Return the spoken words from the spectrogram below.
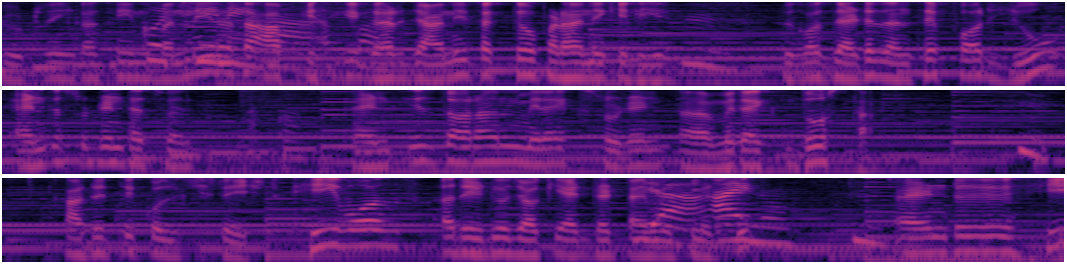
ट्यूटरिंग का सीन बन नहीं रहा था। आप किसी के घर जा नहीं सकते हो पढ़ाने के लिए। Because that is unsafe for you and the student as well and इस दौरान मेरा एक स्टूडेंट मेरा एक दोस्त था। Aditya Kulshreshtha. He was radio jockey at that time and he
